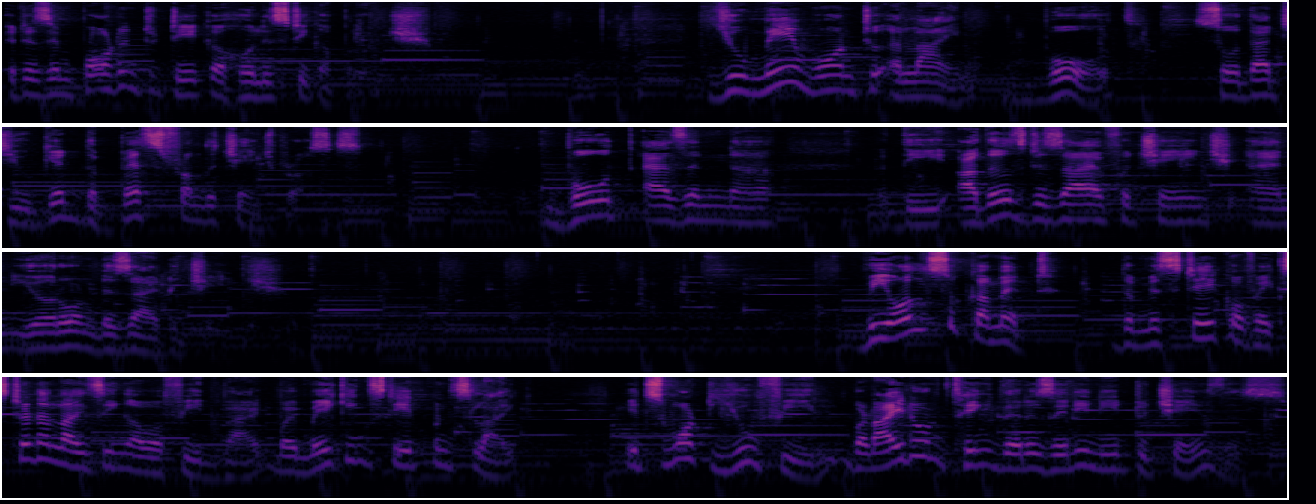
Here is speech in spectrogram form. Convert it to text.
it is important to take a holistic approach. You may want to align both so that you get the best from the change process. Both, as in uh, the other's desire for change and your own desire to change. We also commit the mistake of externalizing our feedback by making statements like, It's what you feel, but I don't think there is any need to change this.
